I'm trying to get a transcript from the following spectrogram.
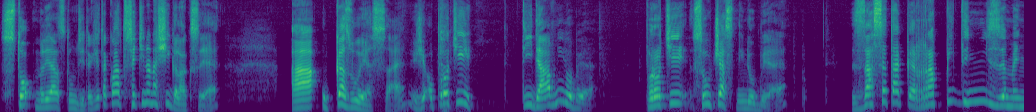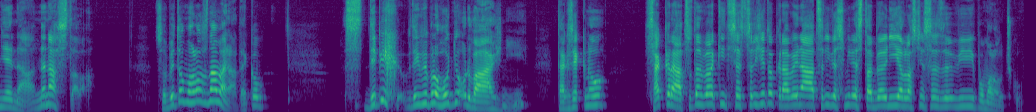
100 miliard sluncí. Takže taková třetina naší galaxie. A ukazuje se, že oproti té dávné době, proti současné době, zase tak rapidní změna nenastala. Co by to mohlo znamenat? Jako, kdybych, kdyby bylo hodně odvážný, tak řeknu, sakra, co ten velký třes, co když je to kravina a celý vesmír je stabilní a vlastně se vyvíjí pomaloučku.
